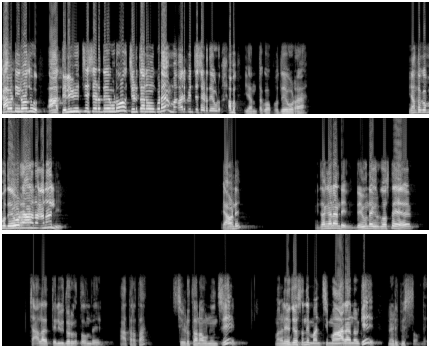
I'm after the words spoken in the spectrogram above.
కాబట్టి ఈరోజు ఆ తెలివి ఇచ్చేసాడు దేవుడు చెడుతనం కూడా మారిపించేశాడు దేవుడు. అబ్బా ఎంత గొప్ప దేవుడురా. ఎంత గొప్ప దేవుడురా అని అనాలి. ఏమండి? నిజంగానే అండి. దేవుని దగ్గరికి వస్తే చాలా తెలివి దొరుకుతుంది. ఆ తర్వాత చెడుతనం నుంచి మనల్ని ఏం చేస్తుంది? మంచి మారానికి నడిపిస్తుంది.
